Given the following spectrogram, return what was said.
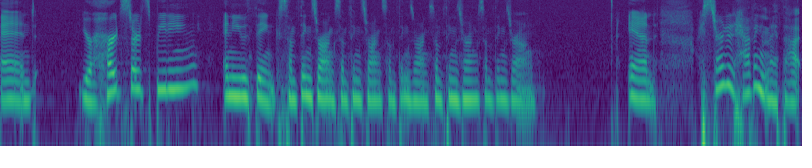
and your heart starts beating and you think something's wrong, something's wrong, something's wrong, something's wrong, something's wrong. And I started having it and I thought,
